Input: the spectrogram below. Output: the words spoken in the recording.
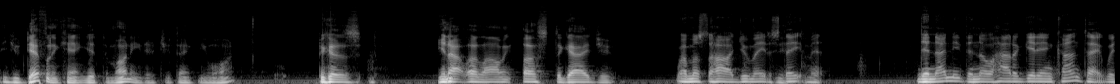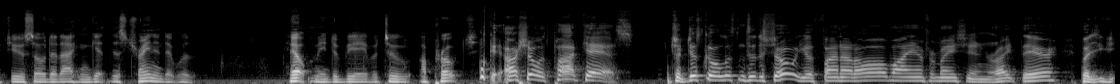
You definitely can't get the money that you think you want because you're not allowing us to guide you. Well, Mr. Hard, you made a statement. Then I need to know how to get in contact with you so that I can get this training that would help me to be able to approach. Okay, our show is podcast. So just go listen to the show. You'll find out all my information right there. But, you,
